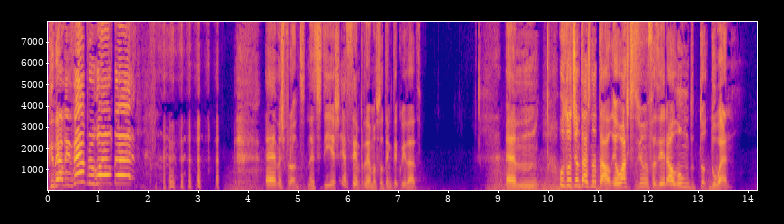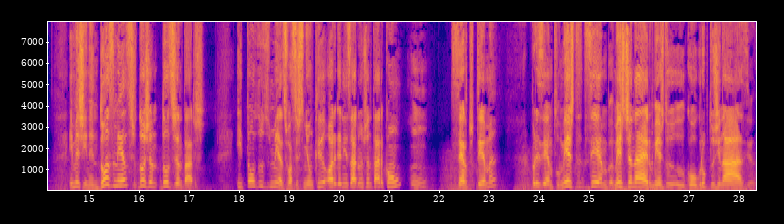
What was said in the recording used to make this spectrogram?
Que belo exemplo, Walter! é, mas pronto, nesses dias é sempre, né? uma pessoa tem que ter cuidado. Um, os outros jantares de Natal, eu acho que se deviam fazer ao longo do ano. Imaginem, 12 meses, 12 jantares. E todos os meses vocês tinham que organizar um jantar com um certo tema. Por exemplo, mês de dezembro, mês de janeiro, mês do, com o grupo do ginásio.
